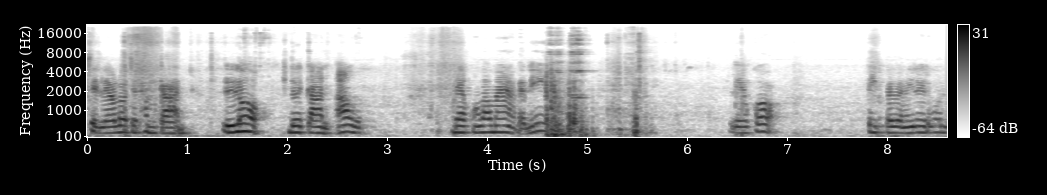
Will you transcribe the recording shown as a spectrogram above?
เสร็จแล้วเราจะทำการลอกโดยการเอาแบบของเรามาแบบนี้ แล้วก็ติดไปแบบนี้เลยทุกคน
